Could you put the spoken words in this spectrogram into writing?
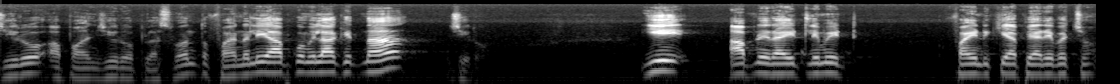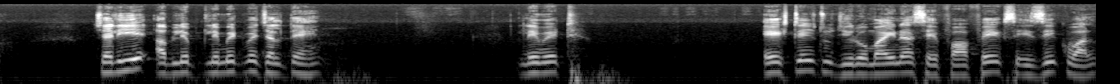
zero upon zero plus one तो फाइनली आपको मिला कितना जीरो ये आपने राइट लिमिट फाइंड किया प्यारे बच्चों चलिए अब लिफ्ट लिमिट में चलते हैं limit tends to zero minus f of x is equal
